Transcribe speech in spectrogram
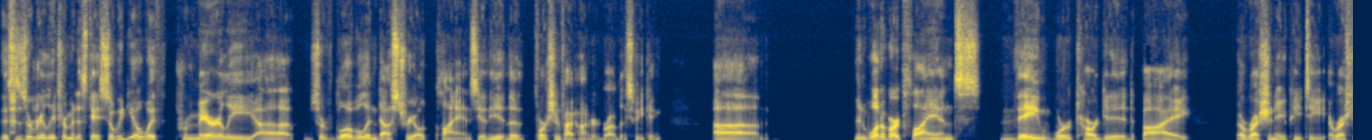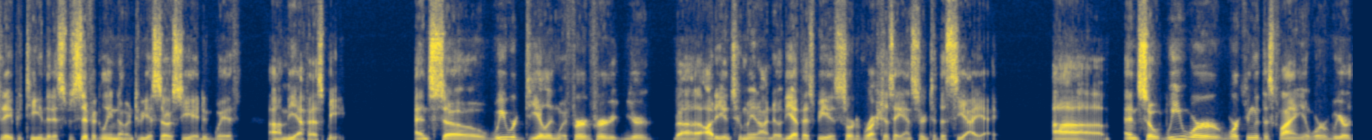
This is a really tremendous case. So we deal with primarily uh, sort of global industrial clients, you know, the, the Fortune 500, broadly speaking. Um, and one of our clients, they were targeted by a Russian APT, a Russian APT that is specifically known to be associated with um, the FSB. And so we were dealing with for for your uh, audience who may not know, the FSB is sort of Russia's answer to the CIA. Uh, and so we were working with this client. You know, we're, we are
